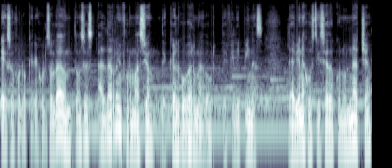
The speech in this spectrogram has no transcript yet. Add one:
Eso fue lo que dijo el soldado. Entonces, al dar la información de que el gobernador de Filipinas le habían ajusticiado con un hacha,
